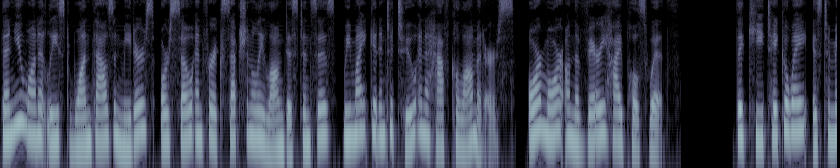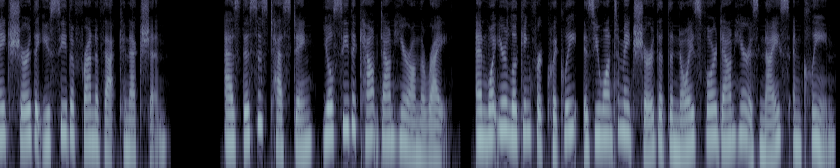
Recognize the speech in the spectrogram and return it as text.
then you want at least 1000 meters or so and for exceptionally long distances, we might get into 2.5 kilometers, or more on the very high pulse width. The key takeaway is to make sure that you see the front of that connection. As this is testing, you'll see the countdown here on the right. And what you're looking for quickly is you want to make sure that the noise floor down here is nice and clean,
